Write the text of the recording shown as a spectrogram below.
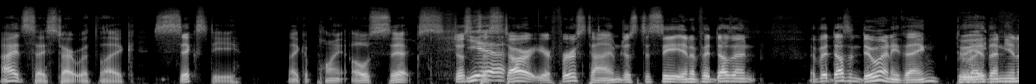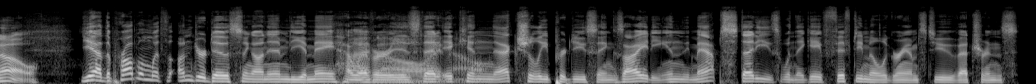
I'd say start with like 60 like a point oh six just to start your first time just to see and if it doesn't if it doesn't do anything to you then you know Yeah, the problem with underdosing on MDMA, however, know, is that it can actually produce anxiety. In the MAP studies, when they gave 50 milligrams to veterans,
